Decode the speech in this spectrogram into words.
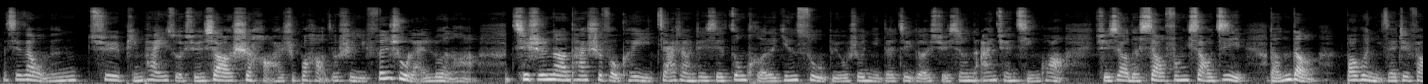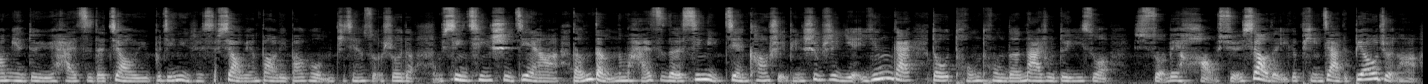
那现在我们去评判一所学校是好还是不好，都是以分数来论啊。其实呢，它是否可以加上这些综合的因素，比如说你的这个学生的安全情况、学校的校风校纪等等。包括你在这方面对于孩子的教育，不仅仅是校园暴力，包括我们之前所说的性侵事件啊等等。那么孩子的心理健康水平是不是也应该都统统的纳入对一所所谓好学校的一个评价的标准啊？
